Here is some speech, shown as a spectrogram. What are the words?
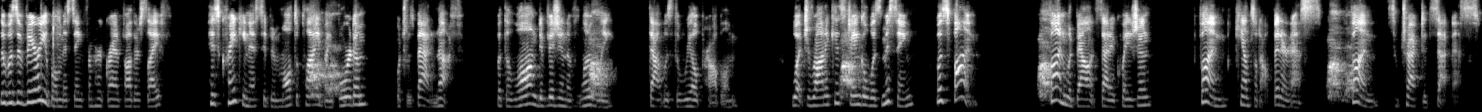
There was a variable missing from her grandfather's life. His crankiness had been multiplied by boredom, which was bad enough. But the long division of lonely, that was the real problem. What Jeronicus Jangle was missing was fun. Fun would balance that equation. Fun canceled out bitterness. Fun subtracted sadness.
